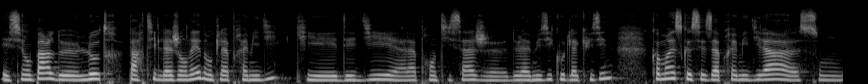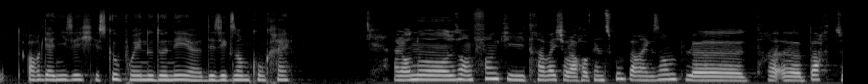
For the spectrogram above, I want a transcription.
Et si on parle de l'autre partie de la journée, donc l'après-midi, qui est dédiée à l'apprentissage de la musique ou de la cuisine, comment est-ce que ces après-midi-là sont organisés? Est-ce que vous pourriez nous donner des exemples concrets? Alors nos enfants qui travaillent sur la Rock and School par exemple partent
